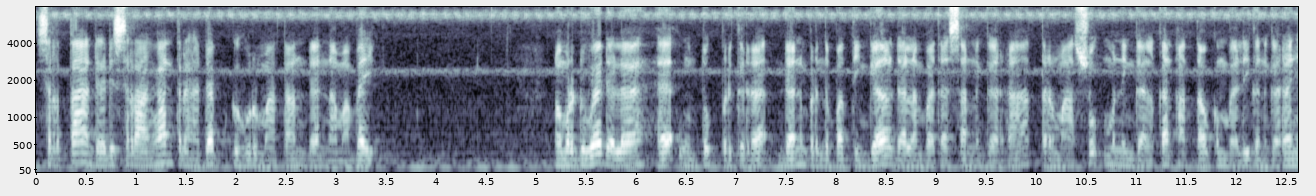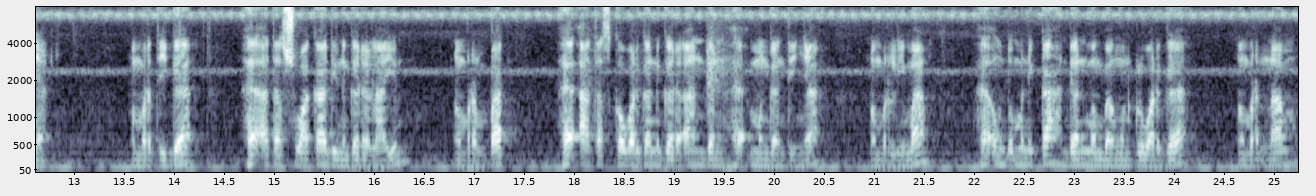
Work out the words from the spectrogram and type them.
serta dari serangan terhadap kehormatan dan nama baik. Nomor dua adalah hak untuk bergerak dan bertempat tinggal dalam batasan negara termasuk meninggalkan atau kembali ke negaranya. Nomor tiga, hak atas suaka di negara lain. Nomor empat, hak atas kewarganegaraan dan hak menggantinya. Nomor lima, hak untuk menikah dan membangun keluarga. Nomor enam,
